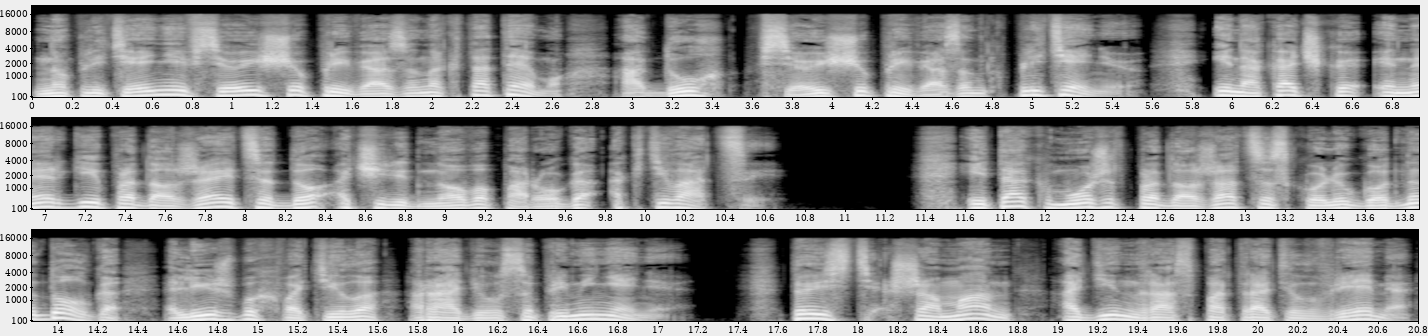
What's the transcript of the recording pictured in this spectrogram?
но плетение все еще привязано к тотему, а дух все еще привязан к плетению, и накачка энергии продолжается до очередного порога активации. И так может продолжаться сколь угодно долго, лишь бы хватило радиуса применения. То есть шаман один раз потратил время,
